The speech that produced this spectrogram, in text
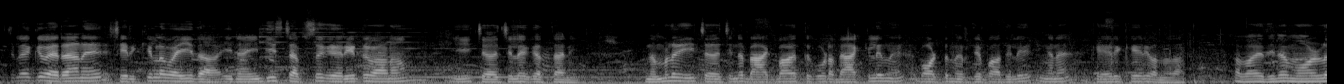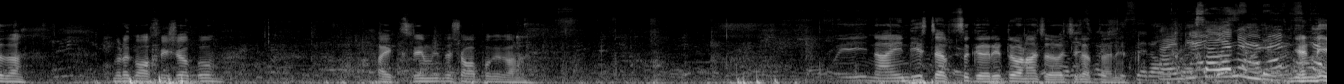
ചർച്ചിലേക്ക് വരാന് ശരിക്കുള്ള വഴി ഇതാ. ഈ നയന്റി സ്റ്റെപ്സ് കയറിയിട്ട് വേണം ഈ ചേർച്ചിലേക്ക് എത്താൻ. നമ്മൾ ഈ ചേർച്ചിന്റെ ബാക്ക് ഭാഗത്ത് കൂടെ ബാക്കിൽ ബോട്ട് നിർത്തിയപ്പോൾ അതിൽ ഇങ്ങനെ കയറി കയറി വന്നതാണ് അപ്പോൾ ഇതിന്റെ മുകളിൽ ഇതാ. ഇവിടെ കോഫി ഷോപ്പും ഐസ്ക്രീമിന്റെ ഷോപ്പൊക്കെ കാണാം. നയന്റി സ്റ്റെപ്സ് കയറിയിട്ട് വേണം ആ ചേർച്ചിലെത്താൻ എണ്ണി.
